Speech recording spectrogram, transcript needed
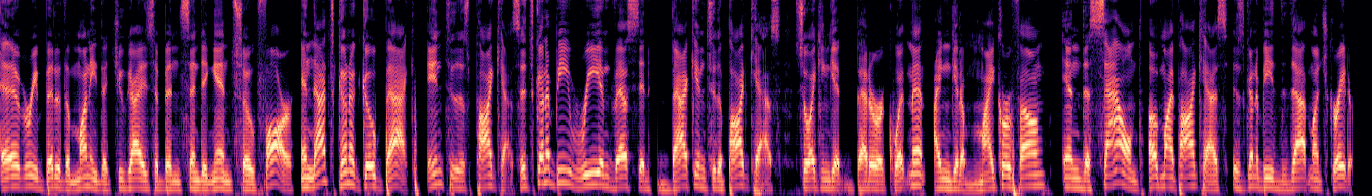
every bit of the money that you guys have been sending in so far. And that's going to go back into this podcast. It's going to be reinvested back into the podcast so I can get better equipment. I can get a microphone and the sound of my podcast is going to be that much greater.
